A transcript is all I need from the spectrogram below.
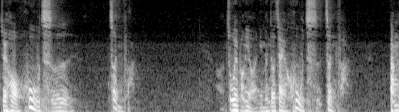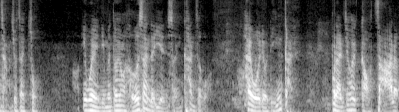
最后护持正法。诸位朋友，你们都在护持正法，当场就在做，因为你们都用和善的眼神看着我，害我有灵感，不然就会搞砸了。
